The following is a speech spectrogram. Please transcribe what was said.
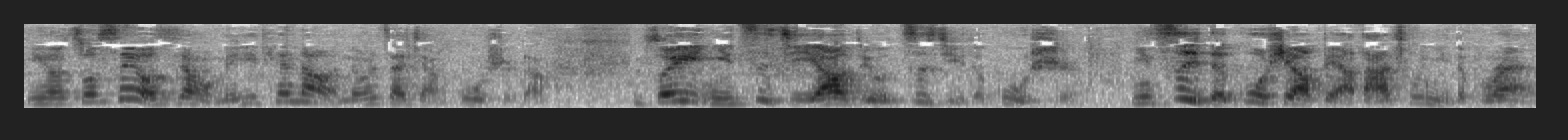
你要做 sales，像我们一天到晚都是在讲故事的，所以你自己要有自己的故事，你自己的故事要表达出你的 brand。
